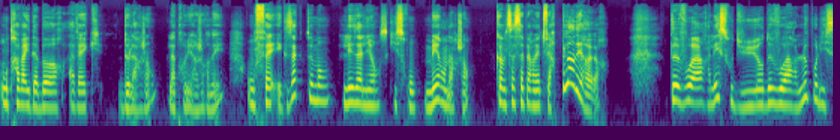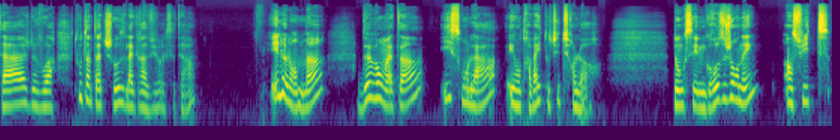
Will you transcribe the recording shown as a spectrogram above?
On travaille d'abord avec de l'argent la première journée. On fait exactement les alliances qui seront mais en argent. Comme ça, ça permet de faire plein d'erreurs, de voir les soudures, de voir le polissage, de voir tout un tas de choses, la gravure, etc. Et le lendemain, de bon matin, ils sont là et on travaille tout de suite sur l'or. Donc c'est une grosse journée. Ensuite,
